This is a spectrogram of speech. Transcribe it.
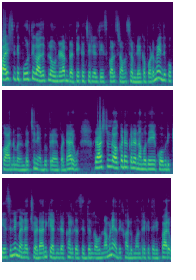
పరిస్థితి పూర్తిగా అదుపులో ఉండడం ప్రత్యేక చర్యలు తీసుకోవాల్సిన అవసరం లేకపోవడమే ఇందుకు కారణమై ఉండొచ్చని అభిప్రాయపడ్డారు. రాష్ట్రంలో అక్కడక్కడ నమోదయ్యే కోవిడ్ కేసుని మేనేజ్ చేయడానికి అన్ని రకాలుగా సిద్ధంగా ఉన్నామని అధికారులు మంత్రికి తెలిపారు.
